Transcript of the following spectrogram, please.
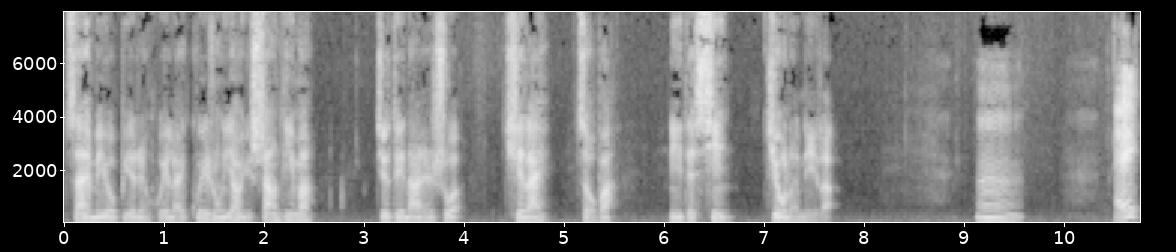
再没有别人回来归荣耀与上帝吗？”就对那人说：“起来，走吧，你的信救了你了。”嗯，哎，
